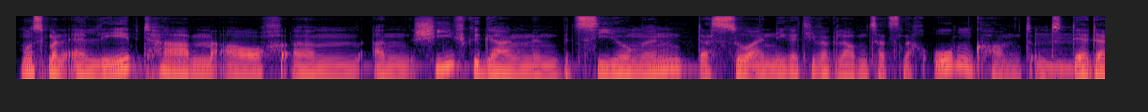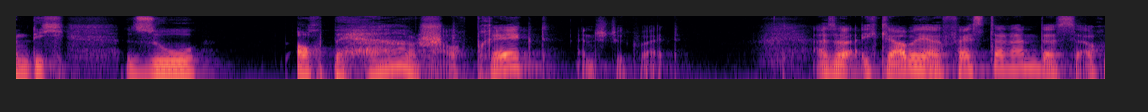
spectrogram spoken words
muss man erlebt haben, auch ähm, an schiefgegangenen Beziehungen, dass so ein negativer Glaubenssatz nach oben kommt und der dann dich so auch beherrscht. auch prägt, ein Stück weit. Also ich glaube ja fest daran, dass auch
